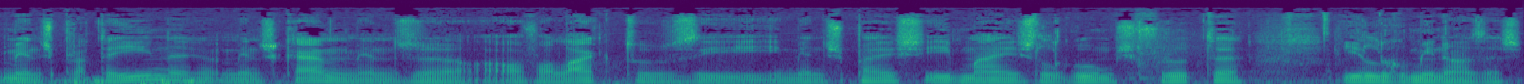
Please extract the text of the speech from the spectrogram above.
menos proteína, menos carne, menos uh, ovolactos e, e menos peixe e mais legumes, fruta e leguminosas.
